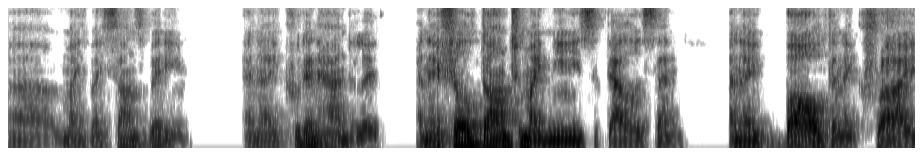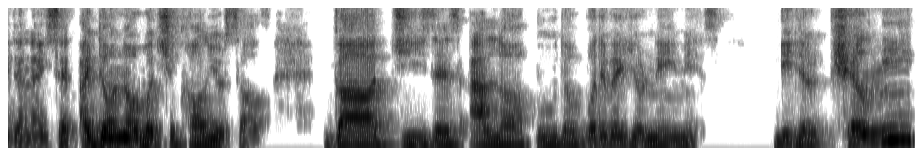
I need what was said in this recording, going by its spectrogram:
uh, my my son's wedding, and I couldn't handle it, and I fell down to my knees, Dallas, and and I bawled and I cried and I said, I don't know what you call yourself, God, Jesus, Allah, Buddha, whatever your name is, either kill me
